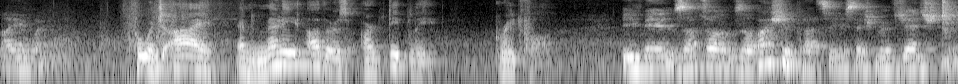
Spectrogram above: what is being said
i my- for which I and many others are deeply grateful. I my za to, za Wasze pracę jesteśmy wdzięczni.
